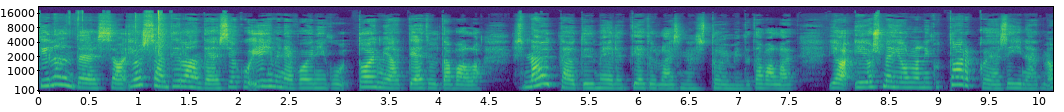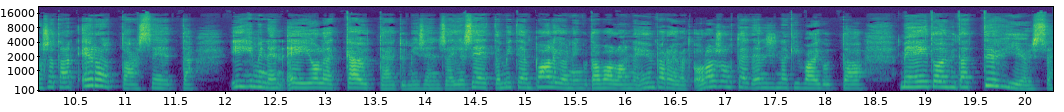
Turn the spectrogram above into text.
tilanteessa, jossain tilanteessa joku ihminen voi niinku toimia tietyllä tavalla, se näyttäytyy meille tietynlaisena se toiminta tavallaan. Ja, ja jos me ei olla niinku tarkkoja siinä, että me osataan erottaa se, että ihminen ei ole käyttäytymisensä ja se, että miten paljon niinku tavallaan ne ympäröivät olosuhteet ensinnäkin vaikuttaa, me ei toimita tyhjiössä.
